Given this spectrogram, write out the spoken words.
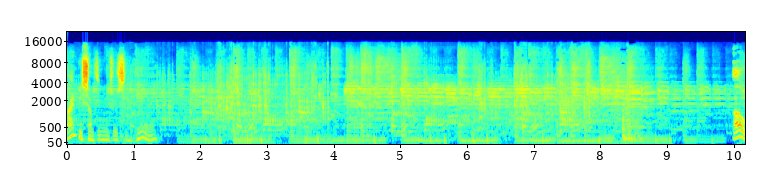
Might be something interesting here. Oh.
